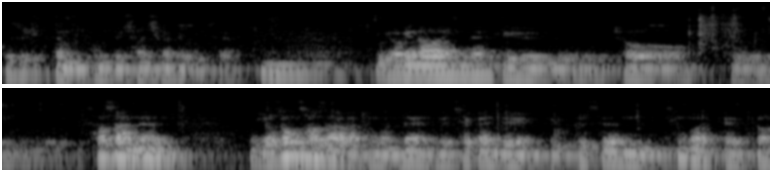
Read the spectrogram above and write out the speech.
그 수집된 물품들이 전시가 되고 있어요. 그리고 여기 나와 있는 그 저 그 서사는 여성 서사 같은 건데 제가 이제 그 글쓴 친구한테 그런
